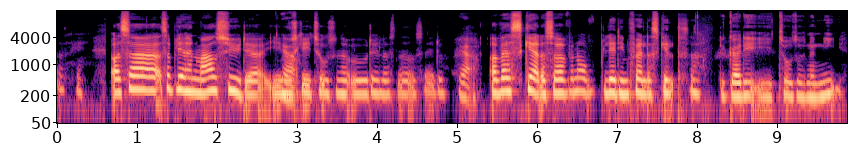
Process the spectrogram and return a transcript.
okay. Og så, så bliver han meget syg der i ja. måske 2008 eller sådan noget, sagde du. Ja. Og hvad sker der så? Hvornår bliver dine forældre skilt? Så? Det gør de i 2009.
